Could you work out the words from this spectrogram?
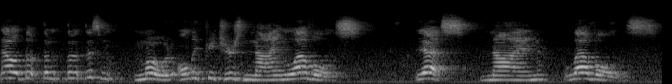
Now, the, the, the, this mode only features nine levels. Yes, nine levels.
